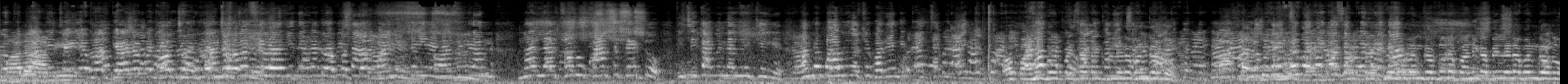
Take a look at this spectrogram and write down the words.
हमारा ग्यारह हैं। शिवाजीनगर में साफ पानी चाहिए ना नल नल सब उखाड़ के फेंक दो किसी का भी नल नहीं चाहिए हम लोग बावड़ियों से भरेंगे पैसे भी खाएंगे और पानी को पैसा लेना बंद कर दो बंद कर दो ना पानी का बिल लेना बंद कर दो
